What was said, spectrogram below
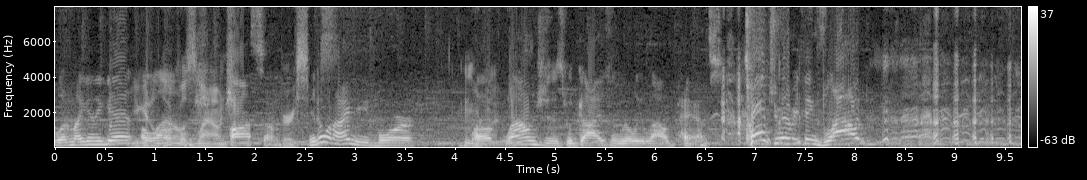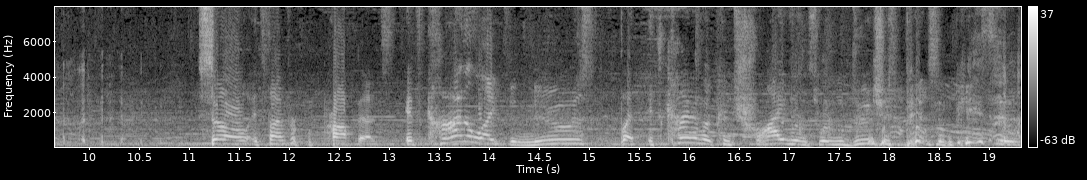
What am I gonna get? You get a locals lounge. Awesome. Very you know what I need more? More of lounges with guys in really loud pants. Told you everything's loud. so it's time for prop bets. It's kind of like the news, but it's kind of a contrivance where you do just bits and pieces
